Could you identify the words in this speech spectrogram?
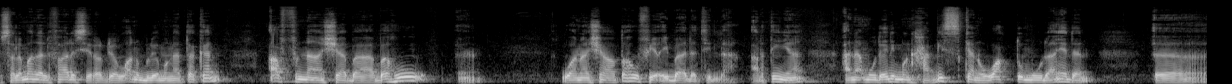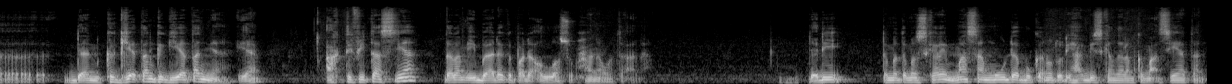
Salman Al-Farisi radhiyallahu anhu beliau mengatakan afna syababahu eh, wa nasyatahu fi ibadatillah. Artinya anak muda ini menghabiskan waktu mudanya dan Eh, dan kegiatan-kegiatannya ya aktivitasnya dalam ibadah kepada Allah Subhanahu wa taala. Jadi teman-teman sekalian masa muda bukan untuk dihabiskan dalam kemaksiatan.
